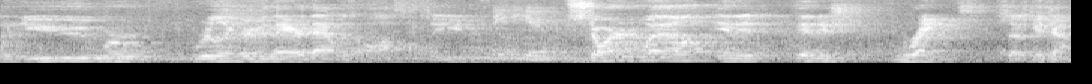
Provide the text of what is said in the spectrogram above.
when you were really grooving there. That was awesome. So you Thank you. started well, and it finished great. So good job.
